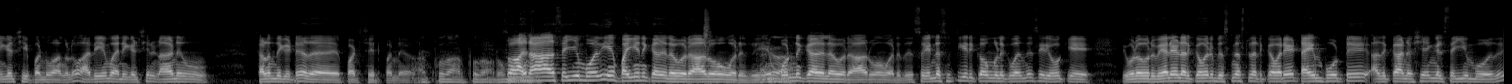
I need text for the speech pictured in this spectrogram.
நிகழ்ச்சி பண்ணுவாங்களோ அதே மாதிரி நிகழ்ச்சியில் நானும் கலந்துக்கிட்டு அதை பார்ட்டிசிபேட் பண்ணேன் அற்புதம் அற்புதம். ஸோ நான் செய்யும்போது என் பையனுக்கு அதில் ஒரு ஆர்வம் வருது. என் பொண்ணுக்கு அதில் ஒரு ஆர்வம் வருது. ஸோ என்னை சுற்றி இருக்கவங்களுக்கு வந்து சரி ஓகே இவ்வளோ ஒரு வேலையில் இருக்கவர் பிஸ்னஸில் இருக்கவரே டைம் போட்டு அதுக்கான விஷயங்கள் செய்யும்போது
